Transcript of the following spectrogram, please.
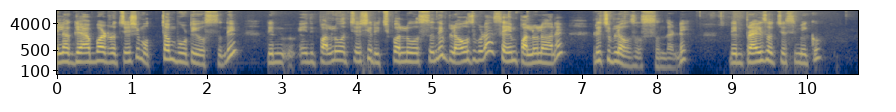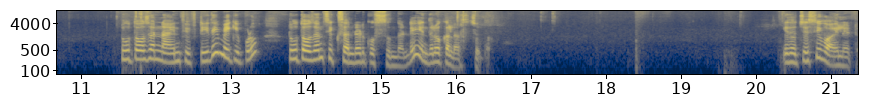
ఇలా గ్యాప్ బార్డర్ వచ్చేసి మొత్తం బూటీ వస్తుంది. దీని ఇది పళ్ళు వచ్చేసి రిచ్ పళ్ళు వస్తుంది. బ్లౌజ్ కూడా సేమ్ పళ్ళులానే రిచ్ బ్లౌజ్ వస్తుందండి. దీని ప్రైస్ వచ్చేసి మీకు టూ థౌజండ్ నైన్ ఫిఫ్టీది. మీకు ఇప్పుడు టూ థౌజండ్ సిక్స్ హండ్రెడ్కి వస్తుందండి. ఇందులో కలర్స్ చూద్దాం. ఇది వచ్చేసి వాయిలెట్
